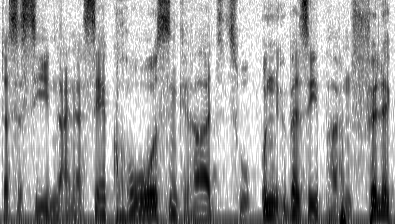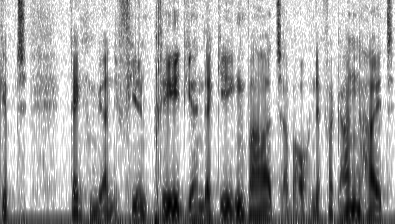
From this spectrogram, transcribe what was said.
dass es sie in einer sehr großen, geradezu unübersehbaren Fülle gibt. Denken wir an die vielen Prediger in der Gegenwart, aber auch in der Vergangenheit,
